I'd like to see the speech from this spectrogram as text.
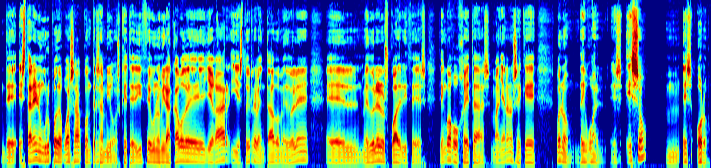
de estar en un grupo de WhatsApp con tres amigos que te dice uno, mira, acabo de llegar y estoy reventado, me duele el, me duele los cuádriceps, tengo agujetas, mañana no sé qué. Bueno, da igual, es eso es oro.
